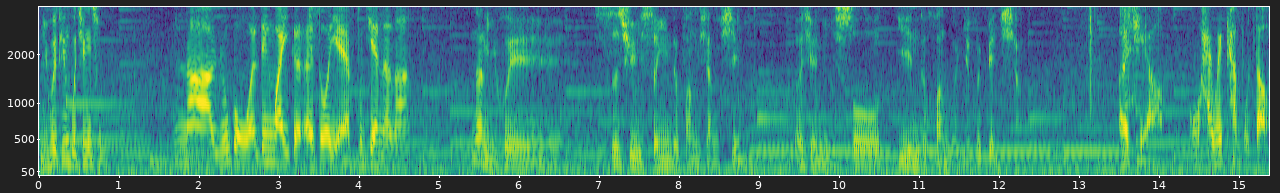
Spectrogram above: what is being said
你会听不清楚。那如果我另外一个耳朵也不见了呢？那你会失去声音的方向性，而且你收音的范围也会变小。而且啊，我还会看不到，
